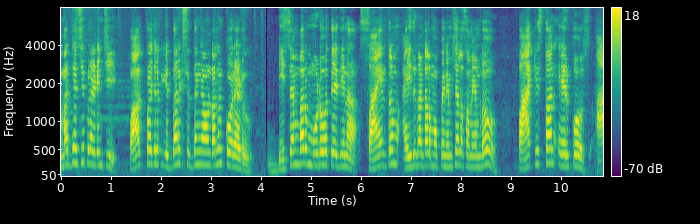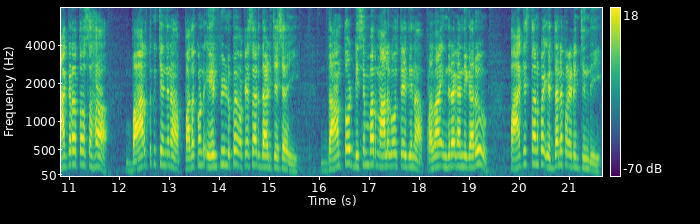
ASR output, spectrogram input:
ఎమర్జెన్సీ ప్రకటించి పాక్ ప్రజలకు యుద్ధానికి సిద్ధంగా ఉండాలని కోరాడు. డిసెంబర్ మూడవ తేదీన సాయంత్రం ఐదు గంటల ముప్పై నిమిషాల సమయంలో పాకిస్తాన్ ఎయిర్ ఫోర్స్ ఆగ్రాతో సహా భారత్కు చెందిన పదకొండు ఎయిర్ఫీల్డ్పై ఒకేసారి దాడి చేశాయి. దాంతో డిసెంబర్ నాలుగవ తేదీన ప్రధాని ఇందిరాగాంధీ గారు పాకిస్తాన్పై యుద్ధాన్ని ప్రకటించింది.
